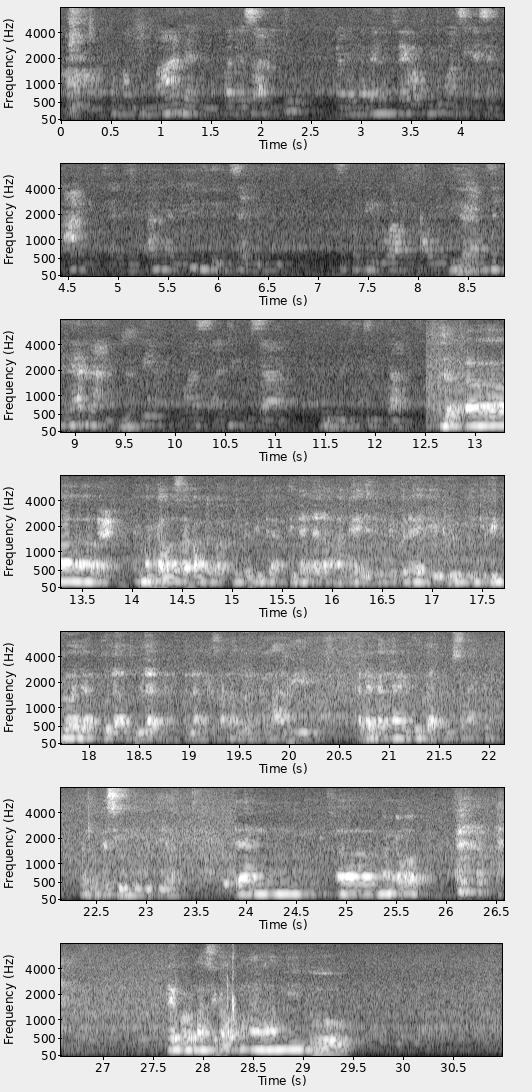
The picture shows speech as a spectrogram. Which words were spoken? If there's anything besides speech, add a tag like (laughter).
uh, teman-teman uh, dan pada saat itu kadang-kadang saya waktu itu masih SMA gitu saya datang dan itu juga bisa jadi seperti ruang politik yeah. yang sederhana gitu. Yeah. mungkin Mas Aji bisa berbagi cerita ya uh, memang kalau saya pada waktu itu tidak tidak dalam bagai jadi lebih pada individu individual yang tulan-tulan tulan ke sana tulan kemari kadang-kadang itu bantu sana itu bantu ke sini gitu ya dan uh, memang kalau reformasi kalau mengalami itu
